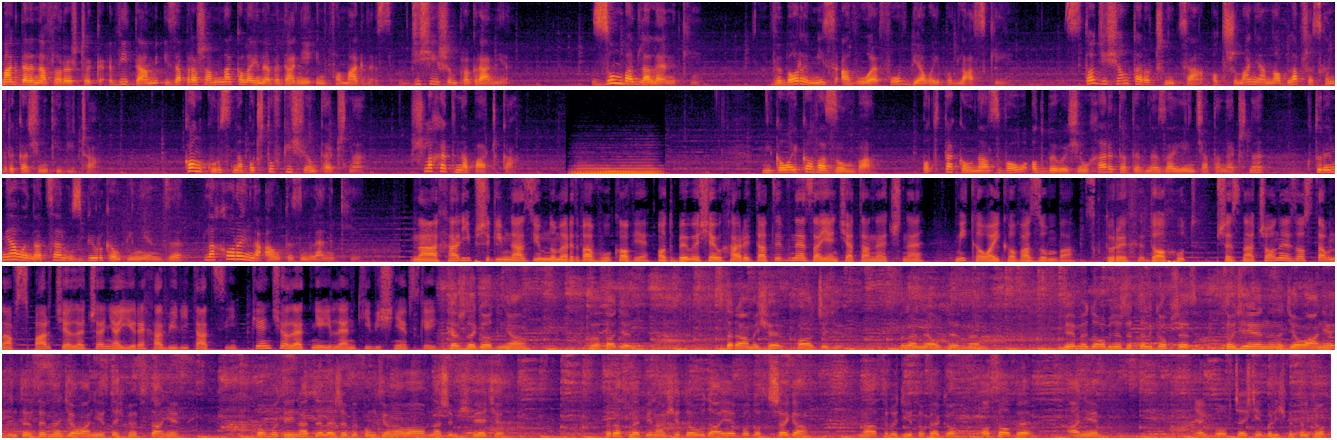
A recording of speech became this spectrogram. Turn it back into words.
Magdalena Floryszczyk, witam i zapraszam na kolejne wydanie Infomagnes. W dzisiejszym programie Zumba dla Lenki. Wybory Miss AWF-u w Białej Podlaskiej. 110. rocznica otrzymania Nobla przez Henryka Sienkiewicza. Konkurs na pocztówki świąteczne. Szlachetna paczka. Mikołajkowa Zumba. Pod taką nazwą odbyły się charytatywne zajęcia taneczne, które miały na celu zbiórkę pieniędzy dla chorej na autyzm Lenki. Na hali przy gimnazjum nr 2 w Łukowie odbyły się charytatywne zajęcia taneczne Mikołajkowa Zumba, z których dochód przeznaczony został na wsparcie leczenia i rehabilitacji pięcioletniej Lenki Wiśniewskiej. Każdego dnia w zasadzie staramy się walczyć z zelenym autyzmem. Wiemy dobrze, że tylko przez codzienne działanie, intensywne działanie jesteśmy w stanie pomóc jej na tyle, żeby funkcjonowała w naszym świecie. Coraz lepiej nam się to udaje, bo dostrzega nas, rodziców, jako osoby, a nie jak było wcześniej, byliśmy tylko,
